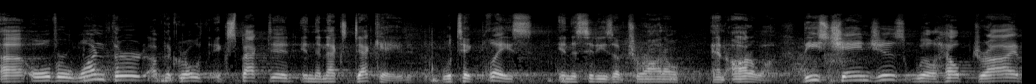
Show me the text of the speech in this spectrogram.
uh, over one-third of the growth expected in the next decade will take place in the cities of Toronto and Ottawa. These changes will help drive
